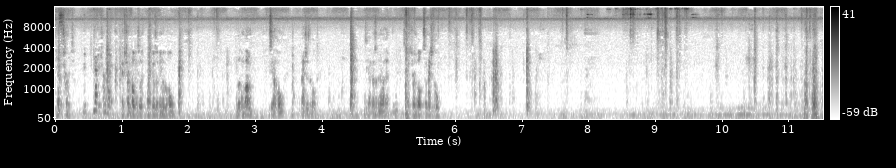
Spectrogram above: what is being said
That's short. That's short bolts. That goes into the. Big one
